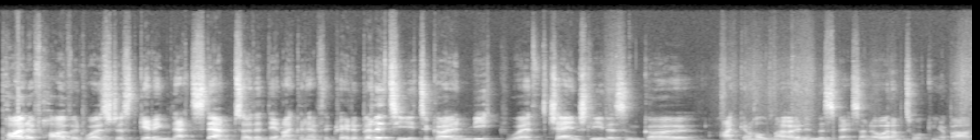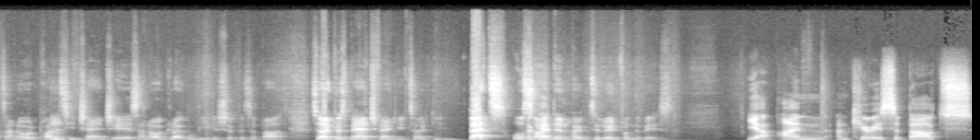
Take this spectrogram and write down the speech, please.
part of Harvard was just getting that stamp so that then I could have the credibility to go and meet with change leaders and go, I can hold my own in this space. I know what I'm talking about. I know what policy mm. change is. I know what global leadership is about. So it was badge value totally. But also okay. I did hope to learn from the best. Yeah, I'm I'm curious about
